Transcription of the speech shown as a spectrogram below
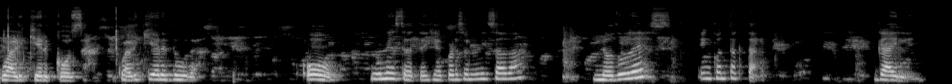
Cualquier cosa, cualquier duda o una estrategia personalizada, no dudes en contactarme. Gailen.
